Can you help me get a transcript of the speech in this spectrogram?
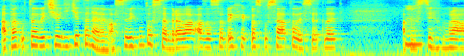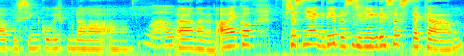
A pak u toho většího dítěte nevím, asi bych mu to sebrala a zase bych jako zkusila to vysvětlit. A prostě mu dala pusinku, bych mu dala a Wow. já nevím. Ale jako přesně jak kdy, prostě někdy se vstekám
